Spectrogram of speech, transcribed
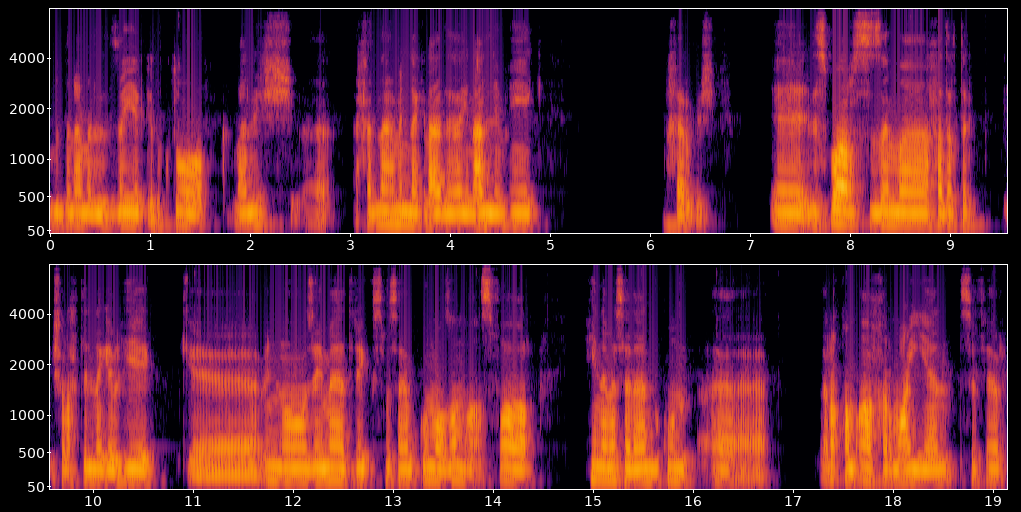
بدنا نعمل زيك يا دكتور معلش آه، أخذناها منك العادة هاي نعلم هيك. نخربش. آه، ال sparse زي ما حضرتك شرحت لنا قبل هيك إنه زي matrix مثلا بكون معظمها أصفار. هنا مثلا بكون رقم آخر معين صفر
